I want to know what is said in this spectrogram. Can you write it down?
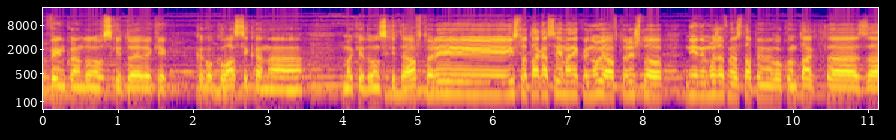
Венко Андоновски тој е веќе како класика на македонските автори. Исто така се има некои нови автори што ние не можевме да стапиме во контакт за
